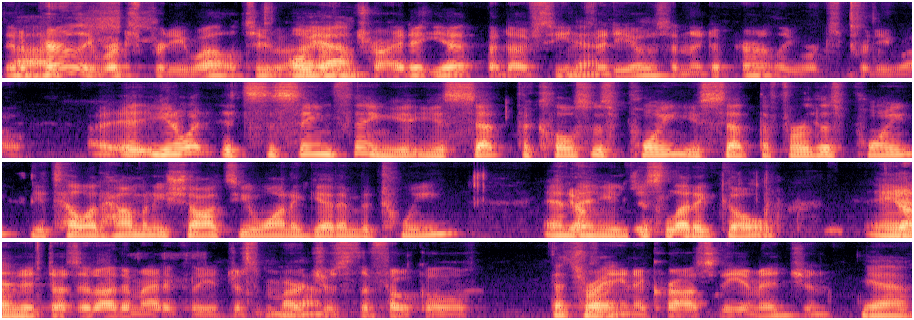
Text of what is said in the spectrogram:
It uh, apparently works pretty well too. Oh, I yeah. haven't tried it yet, but I've seen yeah. videos and it apparently works pretty well. Uh, you know what? It's the same thing. You, you, set the closest point, you set the furthest point, you tell it how many shots you want to get in between, and yep. then you just let it go. And it does it automatically. It just marches yeah. the focal. That's right. across the image, and yeah.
